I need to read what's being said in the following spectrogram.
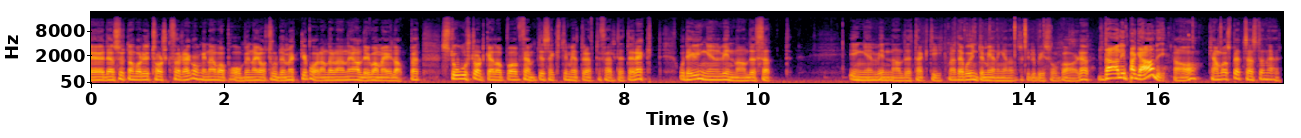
Eh, dessutom var det torsk förra gången när jag var på Åby när jag trodde mycket på den, när den aldrig var med i lappet. Stor startgalopp var 50-60 meter efter fältet direkt. Och det är ju ingen vinnande sätt ingen vinnande taktik. Men det var ju inte meningen att det skulle bli så galet. Dali Pagadi? Ja, kan vara spetshästen här.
